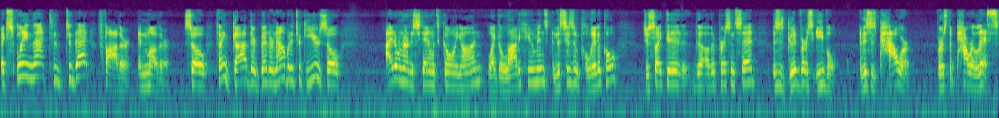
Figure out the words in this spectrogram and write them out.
Explain that to, to that father and mother. So thank God they're better now, but it took years. So I don't understand what's going on, like a lot of humans, and this isn't political, just like the the other person said. This is good versus evil, and this is power versus the powerless,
